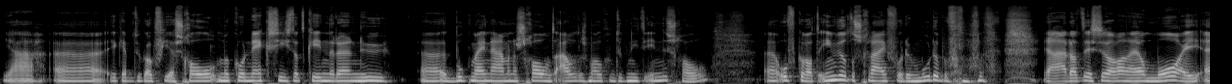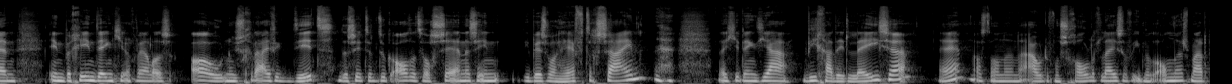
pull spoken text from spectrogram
ja, eh, ik heb natuurlijk ook via school mijn connecties. Dat kinderen nu het boek meenamen naar school. Want ouders mogen natuurlijk niet in de school. Eh, of ik wat in wilde schrijven voor de moeder bijvoorbeeld. ja, dat is wel heel mooi. En in het begin denk je nog wel eens... oh, nu schrijf ik dit. Er zitten natuurlijk altijd wel scènes in die best wel heftig zijn. dat je denkt, ja, wie gaat dit lezen? Als dan een ouder van school het leest of iemand anders. Maar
